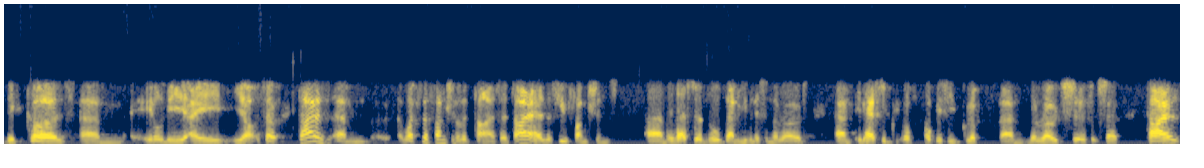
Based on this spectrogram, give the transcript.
because um, it'll be a yeah. So tires, um, what's the function of a tire? So a tire has a few functions. Um, it has to absorb that unevenness in the road. Um, it has to obviously grip um, the road surface. So tires,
